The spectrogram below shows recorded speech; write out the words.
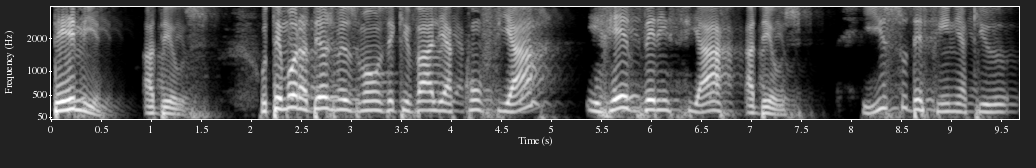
teme a Deus. O temor a Deus, meus irmãos, equivale a confiar e reverenciar a Deus. E isso define aquilo,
